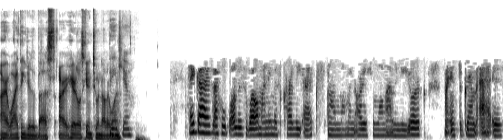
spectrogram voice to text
All right, well, I think you're the best. All right, here, let's get into another one. thank you. Hey guys, I hope all is well. My name is Carly X. Um, I'm an artist from Long Island, New York. My Instagram at is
